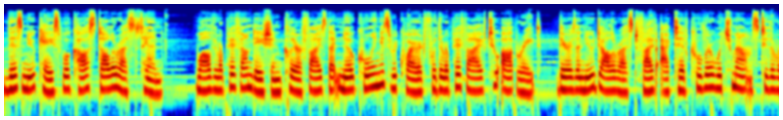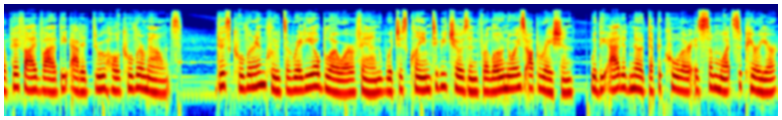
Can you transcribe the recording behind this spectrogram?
This new case will cost $10. While the Rapi Foundation clarifies that no cooling is required for the Rapi 5 to operate, there is a new 5 active cooler which mounts to the Rapi 5 via the added through-hole cooler mounts. This cooler includes a radial blower fan which is claimed to be chosen for low noise operation, with the added note that the cooler is somewhat superior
